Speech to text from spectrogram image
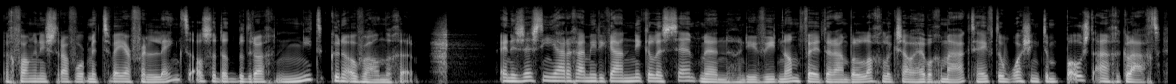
De gevangenisstraf wordt met twee jaar verlengd als ze dat bedrag niet kunnen overhandigen. En de 16-jarige Amerikaan Nicholas Sandman, die Vietnam-veteraan belachelijk zou hebben gemaakt, heeft de Washington Post aangeklaagd.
